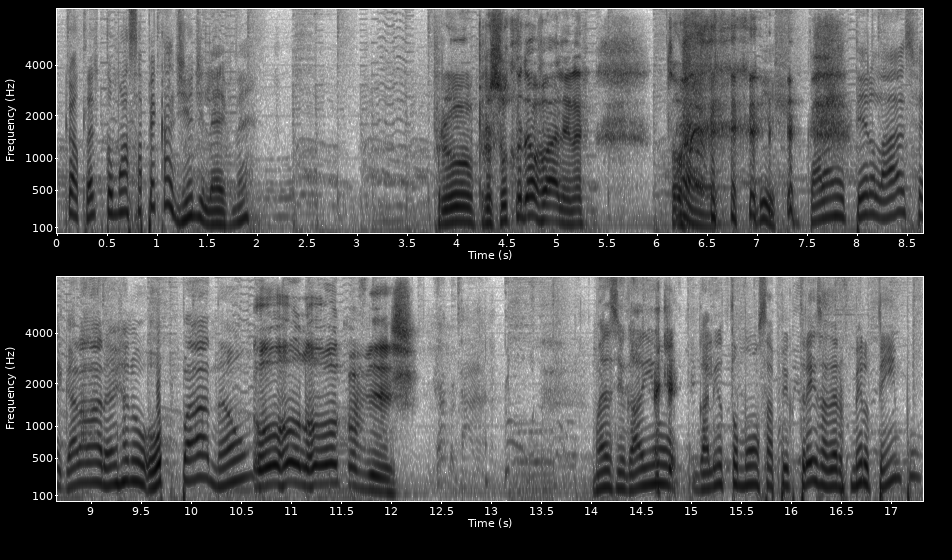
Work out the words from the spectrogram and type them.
Porque o Atlético tomou uma sapecadinha de leve, né? Pro, pro suco Del Vale, né? É, bicho, o cara meteram lá, esfregaram a laranja no. Opa, não! Ô, oh, louco, bicho! Mas assim, o Galinho, é o Galinho tomou um sapeco 3x0 no primeiro tempo,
